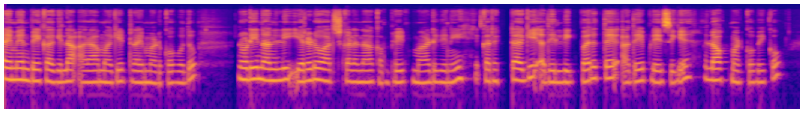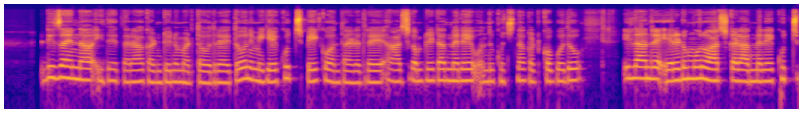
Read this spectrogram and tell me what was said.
ಟೈಮ್ ಏನು ಬೇಕಾಗಿಲ್ಲ, ಆರಾಮಾಗಿ ಟ್ರೈ ಮಾಡ್ಕೋಬೋದು. ನೋಡಿ, ನಾನಿಲ್ಲಿ ಎರಡು ಆರ್ಚ್ಗಳನ್ನು ಕಂಪ್ಲೀಟ್ ಮಾಡಿದ್ದೀನಿ ಕರೆಕ್ಟಾಗಿ ಅದು ಇಲ್ಲಿಗೆ ಬರುತ್ತೆ, ಅದೇ ಪ್ಲೇಸಿಗೆ ಲಾಕ್ ಮಾಡ್ಕೋಬೇಕು. ಡಿಸೈನ್ನ ಇದೇ ಥರ ಕಂಟಿನ್ಯೂ ಮಾಡ್ತಾ ಹೋದರೆ ಆಯಿತು. ನಿಮಗೆ ಕುಚ್ ಬೇಕು ಅಂತ ಹೇಳಿದ್ರೆ ಆರ್ಚ್ ಕಂಪ್ಲೀಟ್ ಆದಮೇಲೆ ಒಂದು ಕುಚ್ಚನ್ನ ಕಟ್ಕೋಬೋದು. ಇಲ್ಲಾಂದರೆ ಎರಡು ಮೂರು ಆರ್ಚ್ಗಳಾದಮೇಲೆ ಕುಚ್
